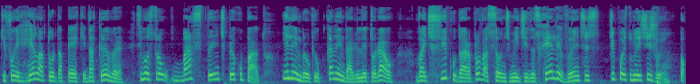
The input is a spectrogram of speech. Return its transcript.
que foi relator da PEC na Câmara, se mostrou bastante preocupado e lembrou que o calendário eleitoral vai dificultar a aprovação de medidas relevantes depois do mês de junho. Bom,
